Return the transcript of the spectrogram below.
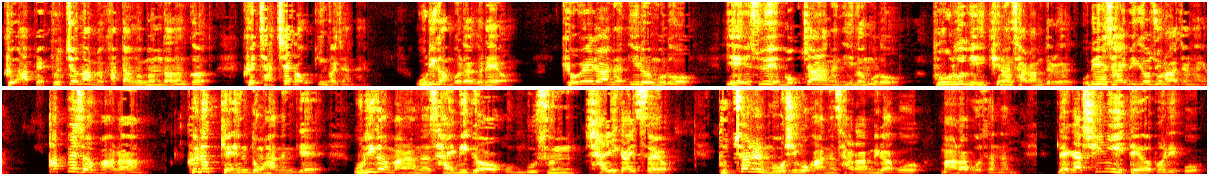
그 앞에 불전함을 갖다 놓는다는 것, 그 자체가 웃긴 거잖아요. 우리가 뭐라 그래요? 교회라는 이름으로 예수의 목자라는 이름으로 부를 일으키는 사람들을 우리는 사이비교주로 하잖아요. 앞에서 말한 그렇게 행동하는 게 우리가 말하는 사이비교하고 무슨 차이가 있어요? 부처를 모시고 가는 사람이라고 말하고서는 내가 신이 되어버리고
